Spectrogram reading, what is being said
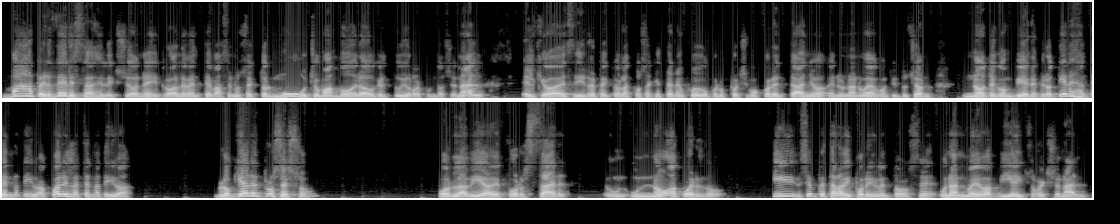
vas a perder esas elecciones y probablemente va a ser un sector mucho más moderado que el tuyo refundacional el que va a decidir respecto a las cosas que están en juego por los próximos 40 años en una nueva constitución. No te conviene, pero tienes alternativa. ¿Cuál es la alternativa? Bloquear el proceso por la vía de forzar un, un no acuerdo y siempre estará disponible entonces una nueva vía insurreccional.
